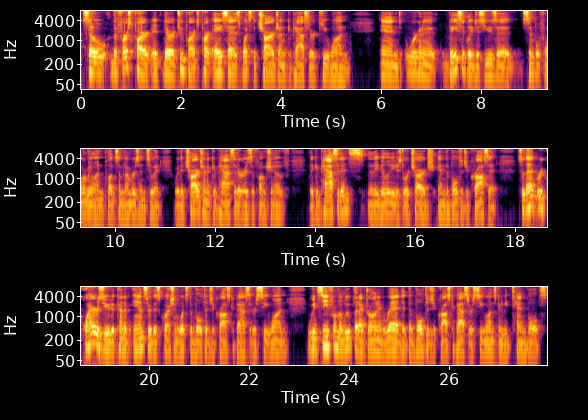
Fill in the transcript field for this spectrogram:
So the first part, it, there are two parts. Part A says, what's the charge on capacitor Q1? And we're going to basically just use a simple formula and plug some numbers into it, where the charge on a capacitor is a function of the capacitance, the ability to store charge, and the voltage across it. So that requires you to kind of answer this question, what's the voltage across capacitor C1? We can see from the loop that I've drawn in red that the voltage across capacitor C1 is going to be 10 volts.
